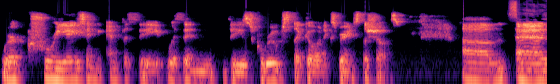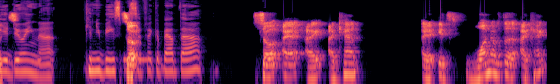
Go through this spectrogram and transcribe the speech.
We're creating empathy within these groups that go and experience the shows. Um, so and how are you doing that? Can you be specific so, about that? So I, I, I can't it's one of the I can't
